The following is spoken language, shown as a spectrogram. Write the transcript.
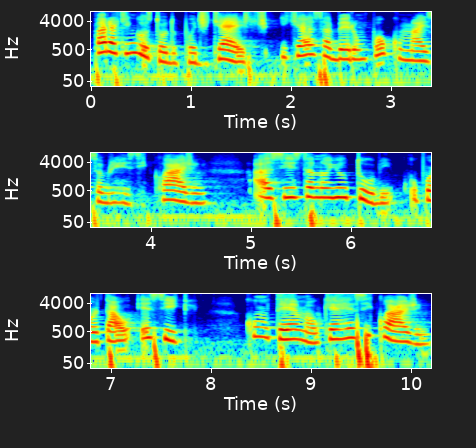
Para quem gostou do podcast e quer saber um pouco mais sobre reciclagem, assista no YouTube o portal Ecicle, com o tema O que é reciclagem.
